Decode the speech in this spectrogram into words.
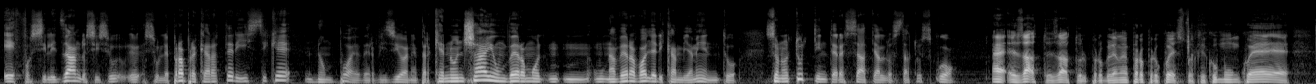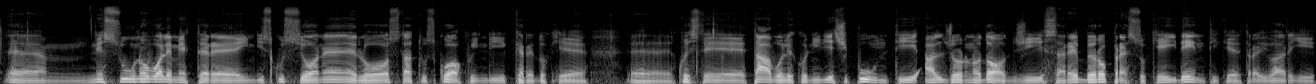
e fossilizzandosi su- eh, sulle proprie caratteristiche, non puoi aver visione, perché non c'hai un vero una vera voglia di cambiamento. Sono tutti interessati allo status quo. Eh, esatto, esatto, il problema è proprio questo, che comunque ehm, nessuno vuole mettere in discussione lo status quo, quindi credo che eh, queste tavole con i 10 punti al giorno d'oggi sarebbero pressoché identiche tra i vari...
